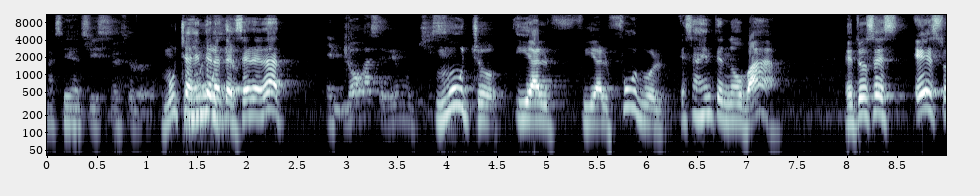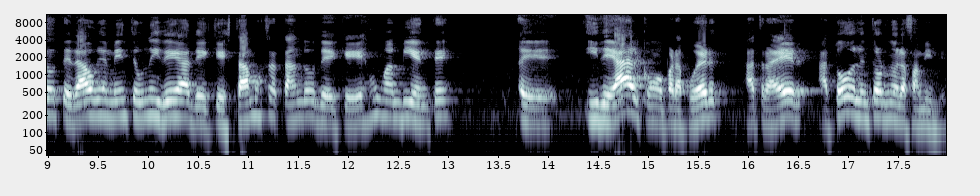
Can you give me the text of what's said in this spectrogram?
Así es. Muchísimo. Mucha gente de la tercera edad, En Loja se ve muchísimo. mucho, y al, y al fútbol esa gente no va. Entonces, eso te da obviamente una idea de que estamos tratando de que es un ambiente eh, ideal como para poder atraer a todo el entorno de la familia.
